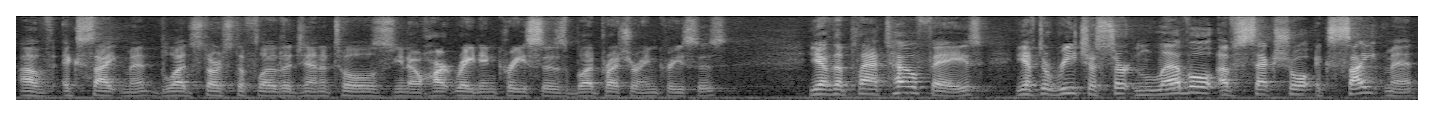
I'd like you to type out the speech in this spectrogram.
of excitement. Blood starts to flow to the genitals, you know, heart rate increases, blood pressure increases. You have the plateau phase. You have to reach a certain level of sexual excitement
